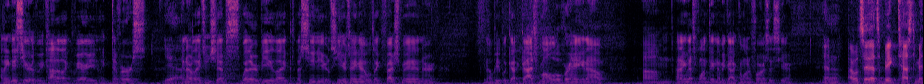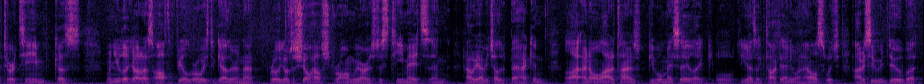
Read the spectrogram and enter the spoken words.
I think this year we kind of like very like diverse Yeah. in our relationships, whether it be like a senior seniors hanging out with like freshmen or you know people got guys from all over hanging out. Um, I think that's one thing that we got going for us this year. And I would say that's a big testament to our team because when you look at us off the field, we're always together, and that really goes to show how strong we are as just teammates and how we have each other's back. And lot, I know a lot of times people may say like, "Well, you guys like talk to anyone else?" Which obviously we do, but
